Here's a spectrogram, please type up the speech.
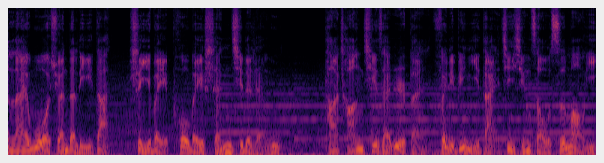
赶来斡旋的李旦是一位颇为神奇的人物，他长期在日本、菲律宾一带进行走私贸易，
